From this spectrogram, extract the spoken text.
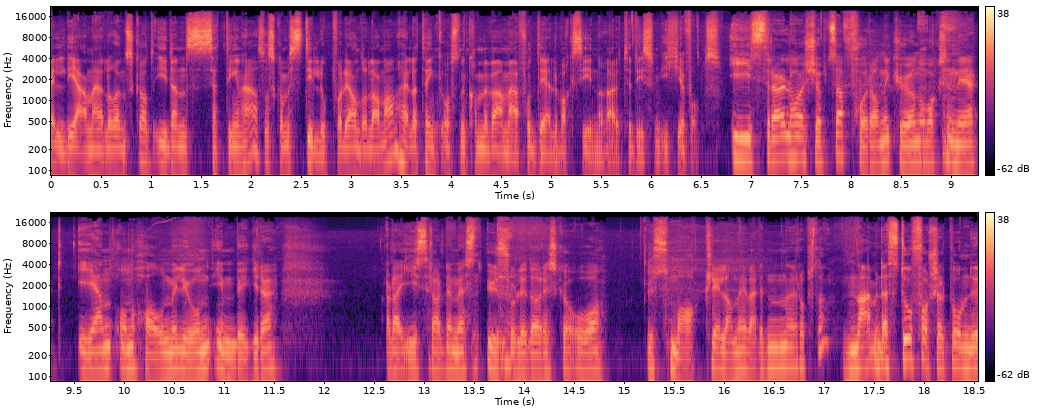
veldig gjerne heller ønske at i den settingen her, så skal vi stille opp for de andre landene, og heller tenke hvordan kan vi være med å fordele vaksiner til de som ikke har fått. Israel har kjøpt seg foran i køen og vaksinert 1,5 million innbyggere. Er da Israel det mest usolidariske og usmakelige landet i verden, Ropstad? Nei, men det er stor forskjell på om du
